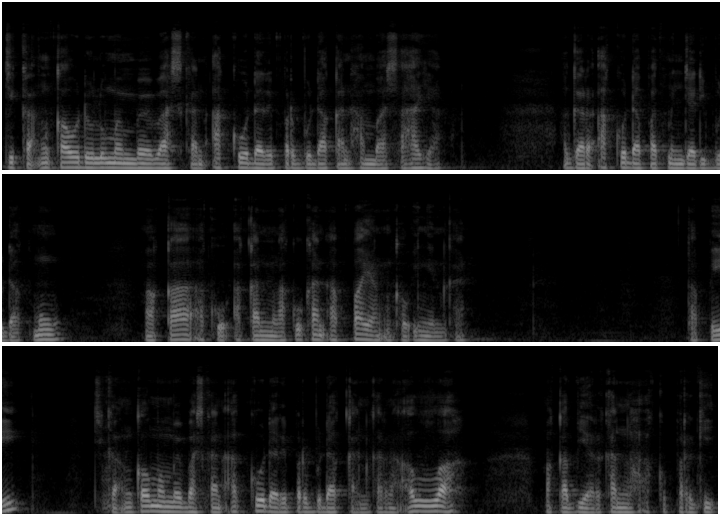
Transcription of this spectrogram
Jika engkau dulu membebaskan aku dari perbudakan hamba sahaya, agar aku dapat menjadi budakmu, maka aku akan melakukan apa yang engkau inginkan. Tapi, jika engkau membebaskan aku dari perbudakan karena Allah, maka biarkanlah aku pergi.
